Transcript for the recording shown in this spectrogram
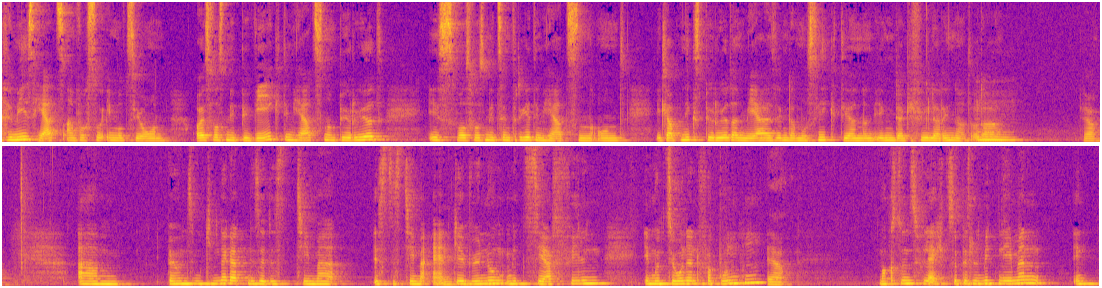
für mich ist Herz einfach so Emotion alles, was mich bewegt im Herzen und berührt, ist was, was mich zentriert im Herzen. Und ich glaube, nichts berührt dann mehr als irgendeine Musik, die an irgendein Gefühl erinnert. Oder, mhm. ja. Ähm, bei uns im Kindergarten ist ja das Thema, ist das Thema Eingewöhnung mit sehr vielen Emotionen verbunden. Ja. Magst du uns vielleicht so ein bisschen mitnehmen in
